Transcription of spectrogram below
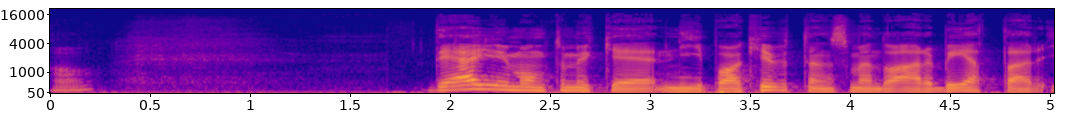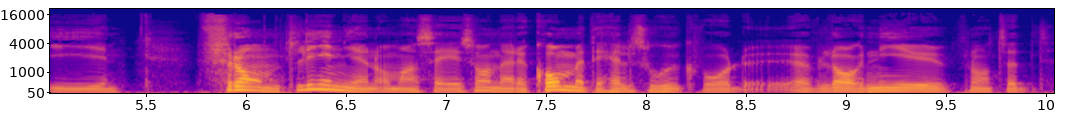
ja. Det är ju i mångt och mycket ni på akuten som ändå arbetar i frontlinjen om man säger så när det kommer till hälso och sjukvård överlag. Ni är ju på något sätt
